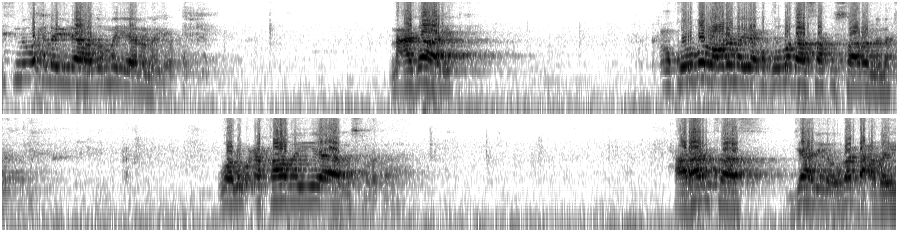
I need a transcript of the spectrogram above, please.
Ismi wax la yidhaahdo ma yeelanayo. Maca dalik cuquubo la odhanayo cuquubadaasaa ku saaranna ma jirto. Waa lagu ciqaabayaa ma suuragal ah xaaraantaas jahliga uga dhacday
